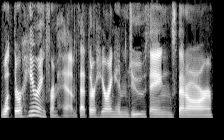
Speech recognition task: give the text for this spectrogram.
what they're hearing from him, that they're hearing him do things that are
